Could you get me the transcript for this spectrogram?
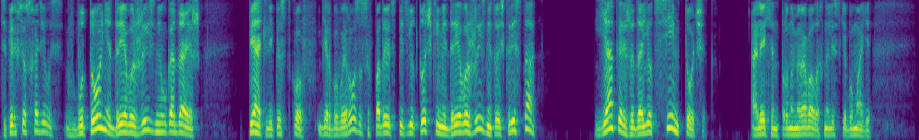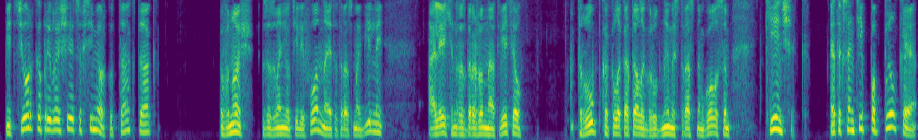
Теперь все сходилось. В бутоне древо жизни угадаешь. Пять лепестков гербовой розы совпадают с пятью точками древа жизни, то есть креста. Якорь же дает семь точек. Олехин пронумеровал их на листке бумаги. Пятерка превращается в семерку. Так, так. Вновь зазвонил телефон, на этот раз мобильный. Олехин раздраженно ответил. Трубка клокотала грудным и страстным голосом. «Кенчик, это Ксантиппа пылкая».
